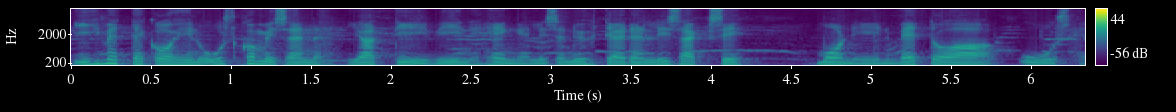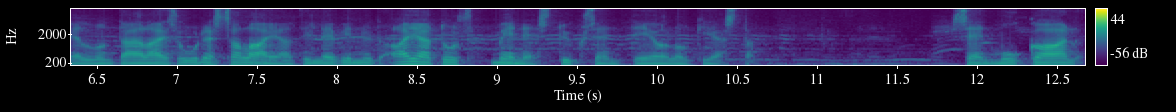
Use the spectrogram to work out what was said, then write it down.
Ihmettekoihin uskomisen ja tiiviin hengellisen yhteyden lisäksi moniin vetoaa uushelluntailaisuudessa laajalti levinnyt ajatus menestyksen teologiasta. Sen mukaan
